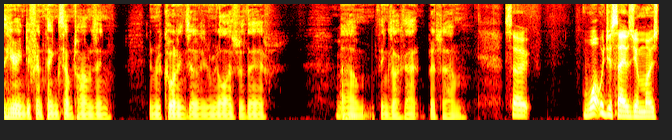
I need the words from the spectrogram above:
hearing different things sometimes in in recordings that I didn't realize were there, Mm. um, things like that. But um, So, what would you say was your most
